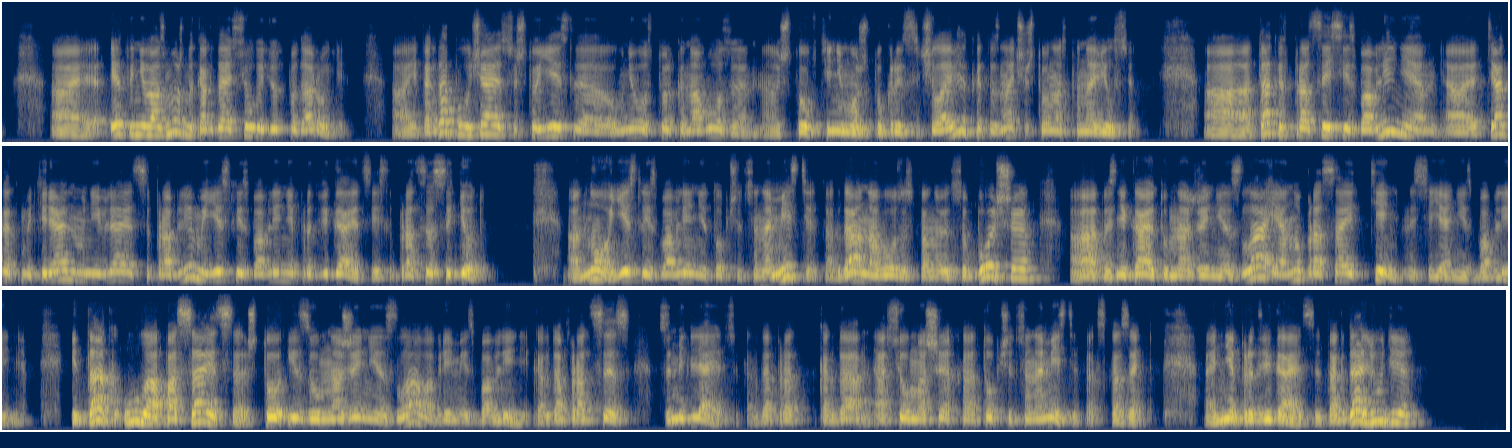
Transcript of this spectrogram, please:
А, это невозможно, когда осел идет по дороге. А, и тогда получается, что если у него столько навоза, что в тени может укрыться человек, это значит, что он остановился. Так и в процессе избавления тяга к материальному не является проблемой, если избавление продвигается, если процесс идет. А, но если избавление топчется на месте, тогда навоза становится больше, а, возникает умножение зла, и оно бросает тень на сияние избавления. Итак, Ула опасается, что из-за умножения зла во время избавления, когда процесс замедляется, когда, когда осел Машеха топчется на месте, так сказать, не продвигается, тогда люди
